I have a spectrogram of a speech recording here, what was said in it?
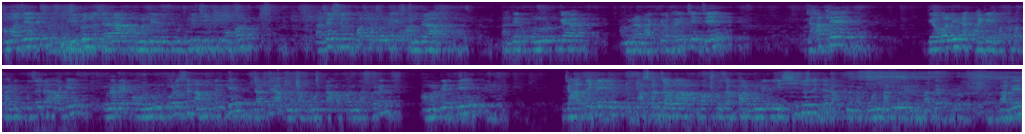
সমাজের বিভিন্ন যারা আমাদের বুদ্ধিজীবী মহল, তাদের সঙ্গে কথা বলে আমরা তাদের অনুরোধকে আমরা রাখতে হয়েছে যে যাতে দেওয়ালির আগে অথবা কালী পূজার আগে ওনারা একটা অনুরোধ করেছেন আমাদেরকে, যাতে আপনারা মনটা আহ্বান না করেন। আমাদেরকে যাহা থেকে আসা যাওয়া বা পূজা পার্বণের এই সিজনে যারা আপনারা না করেন তাদের তাদের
